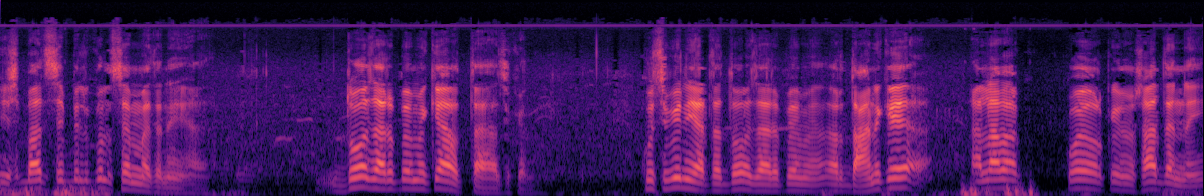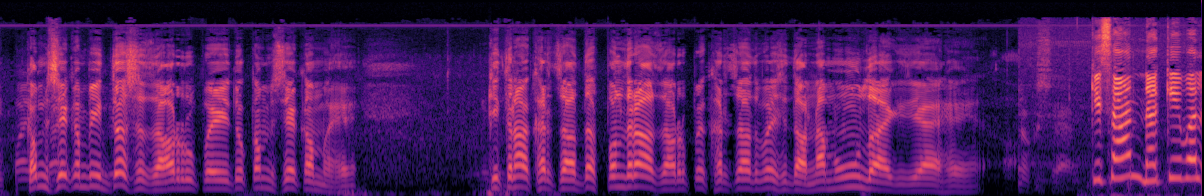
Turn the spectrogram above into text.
इस बात से बिल्कुल सहमत नहीं है। दो हज़ार में क्या होता है आजकल? कुछ भी नहीं आता दो हज़ार में। और धान के अलावा कोई और कोई साधन नहीं। कम से कम भी दस हज़ार रुपये तो कम से कम है। कितना खर्चा दस पंद्रह हज़ार रुपये खर्चा तो वैसे दाना मुँह लाग गया है। किसान न केवल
